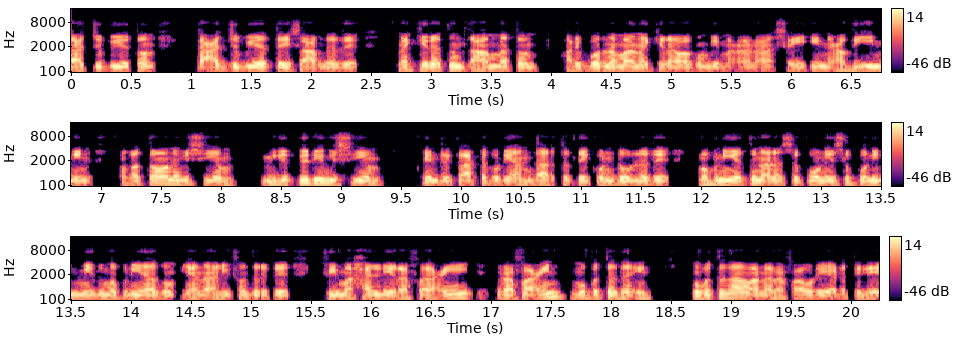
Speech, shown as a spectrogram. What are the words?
தாஜுபியத்தும் தாஜுபியத்தை சார்ந்தது. நக்கிரத்தும் தாமத்தும் பரிபூர்ணமான நக்கிராவாகும். பிமானா ஷெயின் அதீமின் மகத்தான விஷயம் மிகப்பெரிய விஷயம். என்று காட்டக்கூடிய அந்த அர்த்தத்தை கொண்டுள்ளது. மபுனியத்தின் அல சுகூனி சுகூனின் மீது மபுனியாகும். ஏன்னா அலிஃப் வந்திருக்கு. ஃபி மஹல்லி ரஃபாயி ரஃபாயின் முபத்ததின் முபத்ததாவான ரஃபாவுடைய இடத்திலே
